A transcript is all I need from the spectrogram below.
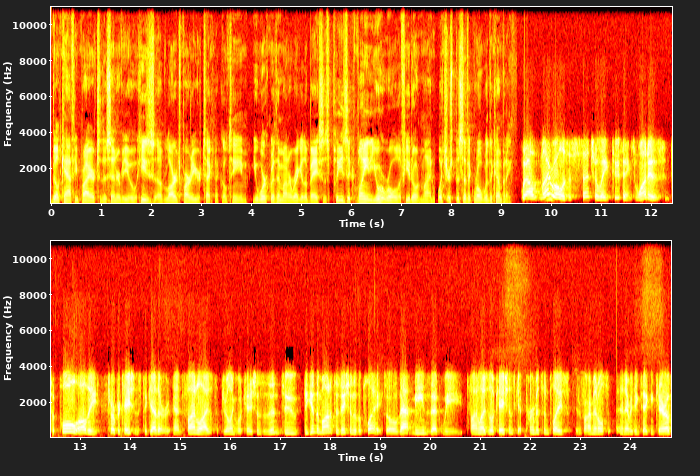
Bill Cathey prior to this interview. He's a large part of your technical team. You work with him on a regular basis. Please explain your role, if you don't mind. What's your specific role with the company? Well, my role is essentially two things. One is to pull all the interpretations together and finalize drilling locations, and then to begin the monetization of the play. So that means that we finalize the locations, get permits in place, environmental and everything taken care of,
